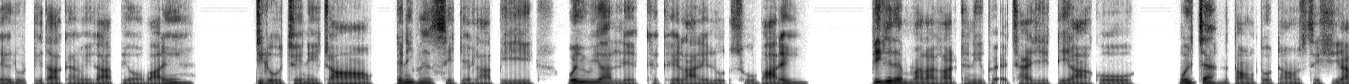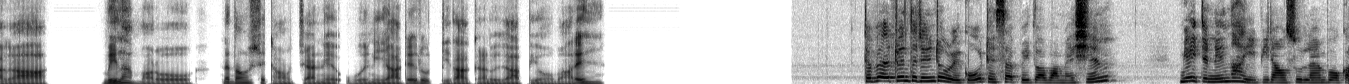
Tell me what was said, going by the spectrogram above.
တယ်လို့ဒေတာခံတွေကပြောပါတယ်။ဒီလိုခြေနေကြောင့်တနည်းဘက်စီတက်လာပြီးဝယ်ယူရလက်ခက်ခဲလာတယ်လို့ဆိုပါတယ်။ပပြီးခဲ့တဲ့မလာကဒဏီဖက်အခြားကြီးတရားကိုငွေကျပ်2000တိုးထောင်စစ်ရှိရာကမေလမှာတော့ 2800ကျန်နဲ့ဝင်နေရတယ်လို့ဒေတာကန်တွေကပြောပါတယ်တပတ်အတွင်းသတင်းတိုတွေကိုတင်ဆက်ပေးသွားပါမယ်ရှင်။မြိတ်တနင်္သာရီပြည်ထောင်စုလမ်းပေါ်က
